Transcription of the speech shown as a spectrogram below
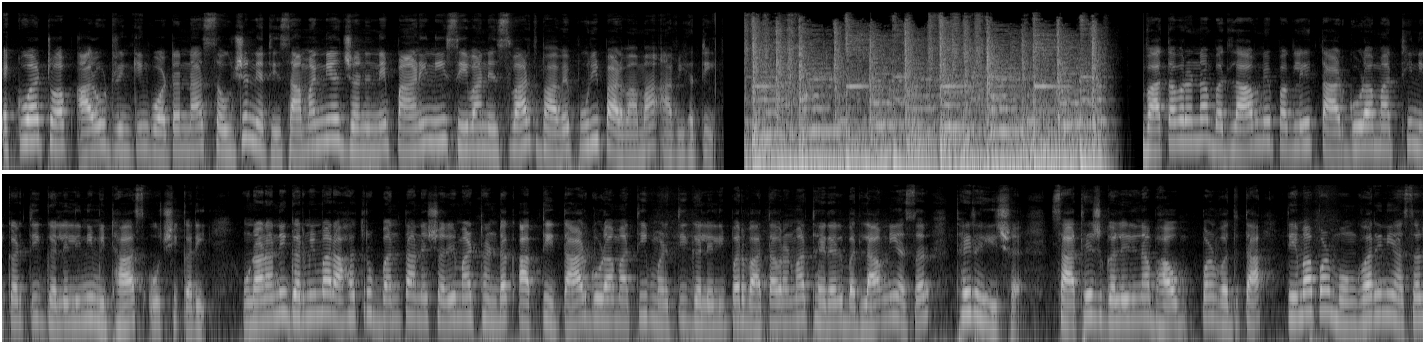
એક્વાટોપ આરો ડ્રિંકિંગ વોટરના સૌજન્યથી સામાન્ય જનને પાણીની સેવા નિસ્વાર્થ ભાવે પૂરી પાડવામાં આવી હતી. વાતાવરણના બદલાવને પગલે તાળગોળામાંથી નીકળતી ગલેલીની મીઠાશ ઓછી કરી. ઉનાળાની ગરમીમાં રાહતરૂપ બનતા અને શરીરમાં ઠંડક આપતી તાળગોળામાંથી મળતી ગલેલી પર વાતાવરણમાં થઈ રહેલ બદલાવની અસર થઈ રહી છે. સાથે જ ગલેલીના ભાવ પણ વધતા તેમાં પણ મોંઘવારીની અસર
